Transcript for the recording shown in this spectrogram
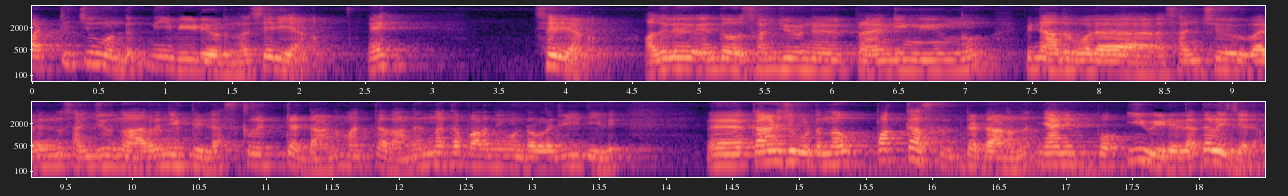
പറ്റിച്ചും കൊണ്ട് നീ വീഡിയോ ഇടുന്നത് ശരിയാണോ? ഏ? ശരിയാണോ. അതിൽ എന്തോ സഞ്ജുവിന് പ്രാങ്കിങ് ചെയ്യുന്നു. പിന്നെ അതുപോലെ സഞ്ജു വരുന്നു. സഞ്ജു ഒന്നും അറിഞ്ഞിട്ടില്ല. സ്ക്രിപ്റ്റഡ് ആണ് മറ്റതാണ് എന്നൊക്കെ പറഞ്ഞുകൊണ്ടുള്ള രീതിയിൽ കാണിച്ചു കൂട്ടുന്ന പക്ക സ്ക്രിപ്റ്റഡ് ആണെന്ന് ഞാനിപ്പോൾ ഈ വീഡിയോയിൽ തെളിയിച്ചു തരാം.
